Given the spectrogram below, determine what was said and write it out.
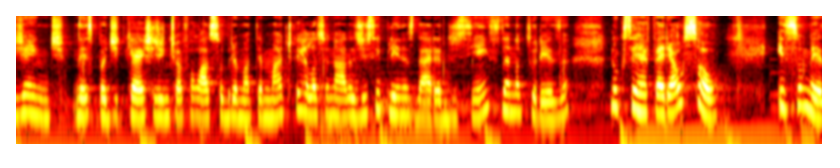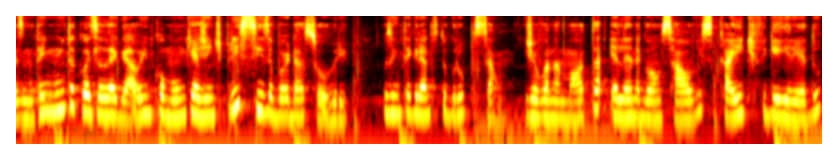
gente, nesse podcast a gente vai falar sobre a matemática relacionada às disciplinas da área de ciências da natureza no que se refere ao Sol. Isso mesmo, tem muita coisa legal em comum que a gente precisa abordar sobre. Os integrantes do grupo são Giovana Mota, Helena Gonçalves, Kaique Figueiredo,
